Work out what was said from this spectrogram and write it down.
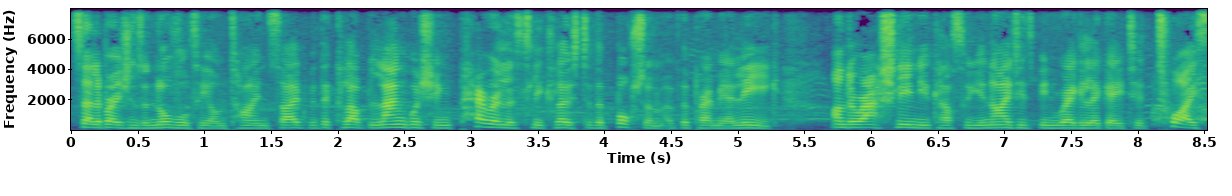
Celebrations a novelty on Tyneside, with the club languishing perilously close to the bottom of the Premier League. Under Ashley, Newcastle United's been relegated twice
